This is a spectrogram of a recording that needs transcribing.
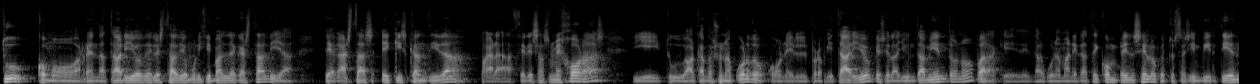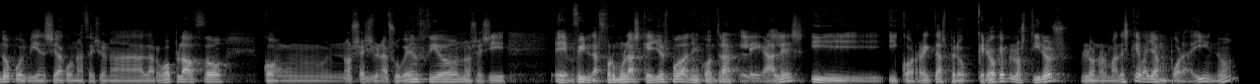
tú como arrendatario del Estadio Municipal de Castalia te gastas X cantidad para hacer esas mejoras y tú alcanzas un acuerdo con el propietario, que es el ayuntamiento, ¿no? Para que de alguna manera te compense lo que tú estás invirtiendo, pues bien sea con una cesión a largo plazo, con no sé si una subvención, no sé si en fin, las fórmulas que ellos puedan encontrar legales y, y correctas, pero creo que los tiros, lo normal es que vayan por ahí, ¿no?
